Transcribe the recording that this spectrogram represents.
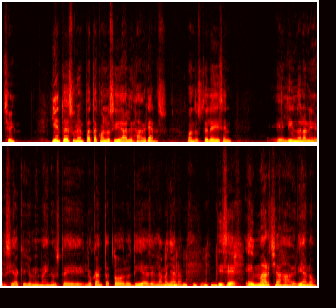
¿Sí? Y entonces uno empata con los ideales javerianos. Cuando usted le dicen el himno de la universidad, que yo me imagino usted lo canta todos los días en la mañana, dice en marcha javeriano,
